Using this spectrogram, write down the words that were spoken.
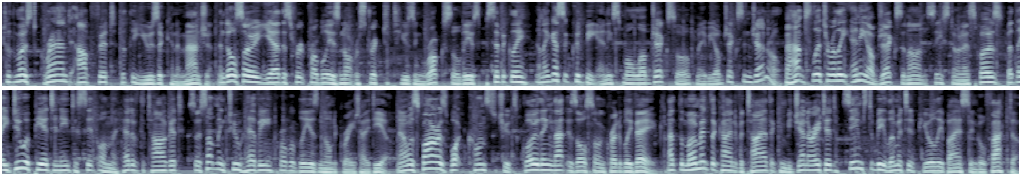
to the most grand outfit that the user can imagine. And also, yeah, this fruit probably is not restricted to using rocks or leaves specifically, and I guess it could be any small objects or maybe objects in general. Perhaps literally any objects that aren't sea stone, I suppose, but they do appear to need to sit on the head of the target, so something too heavy probably is not a great idea. Now, as far as what constitutes clothing, that is also incredibly vague. At the moment, the kind of attire that can be generated seems to be limited purely by a single factor,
